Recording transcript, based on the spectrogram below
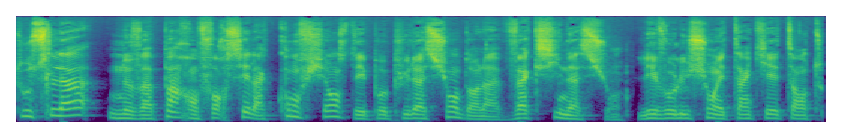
Tout cela ne va pas renforcer la confiance des populations dans la vaccination. L'évolution est inquiétante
